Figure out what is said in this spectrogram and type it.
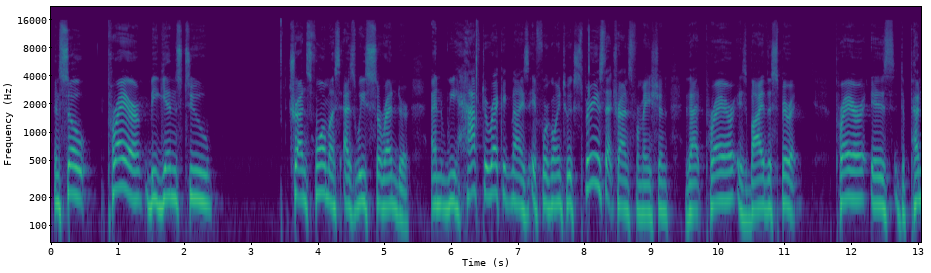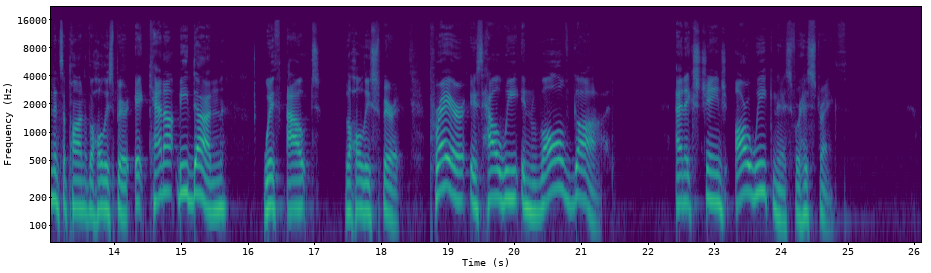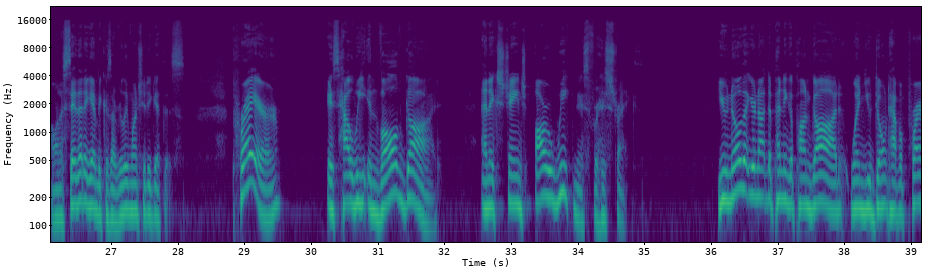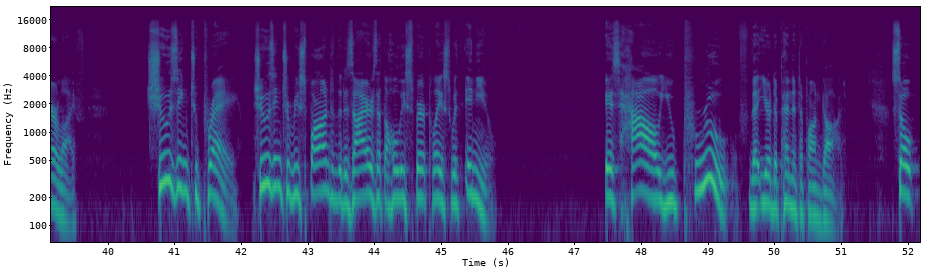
And so prayer begins to transform us as we surrender. And we have to recognize if we're going to experience that transformation, that prayer is by the Spirit. Prayer is dependence upon the Holy Spirit. It cannot be done without the Holy Spirit. Prayer is how we involve God and exchange our weakness for his strength. I want to say that again because I really want you to get this. Prayer is how we involve God and exchange our weakness for his strength. You know that you're not depending upon God when you don't have a prayer life. Choosing to pray, choosing to respond to the desires that the Holy Spirit placed within you, is how you prove that you're dependent upon God. So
